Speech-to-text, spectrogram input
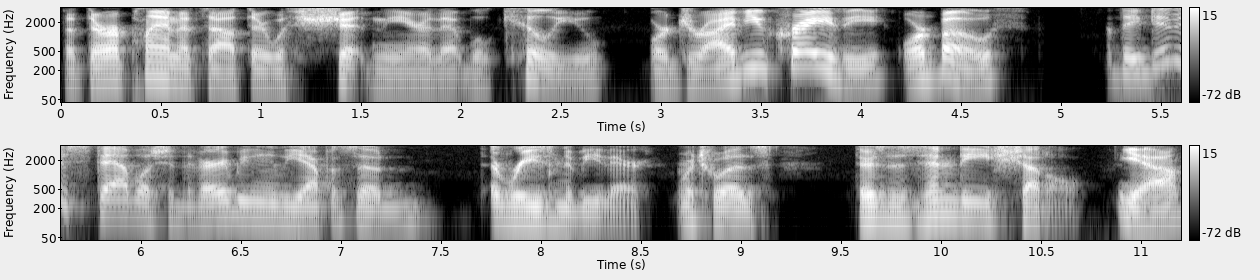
That there are planets out there with shit in the air that will kill you or drive you crazy or both. They did establish at the very beginning of the episode a reason to be there, which was there's a Xindi shuttle Yeah.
